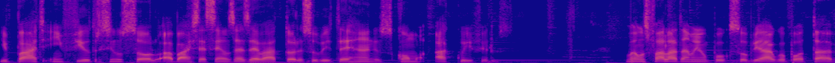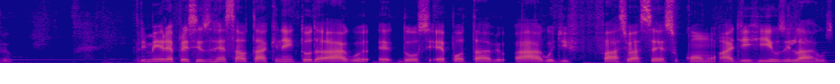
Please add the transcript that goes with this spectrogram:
e parte infiltra-se no solo, abastecendo os reservatórios subterrâneos como aquíferos. Vamos falar também um pouco sobre água potável. Primeiro é preciso ressaltar que nem toda água é doce é potável. A água de fácil acesso, como a de rios e lagos,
